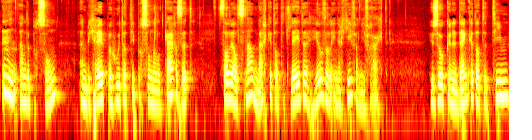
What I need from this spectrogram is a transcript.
aan de persoon en begrijpen hoe dat die persoon in elkaar zit, zal je al snel merken dat het leiden heel veel energie van je vraagt. Je zou kunnen denken dat het team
